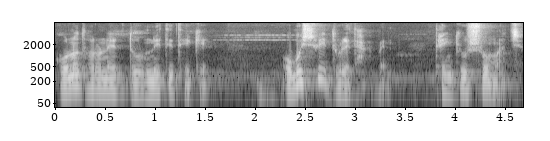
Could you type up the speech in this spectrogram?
কোনো ধরনের দুর্নীতি থেকে অবশ্যই দূরে থাকবেন। থ্যাংক ইউ সো মাচ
